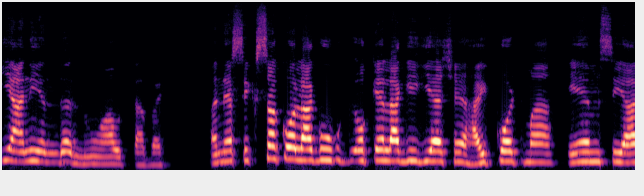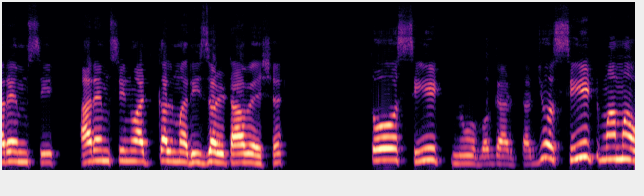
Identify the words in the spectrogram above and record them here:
એ આની અંદર ન આવતા ભાઈ. અને શિક્ષકો લાગુ, ઓકે, લાગી ગયા છે હાઈકોર્ટમાં એએમસી આરએમસી આરએમસી નું આજકાલમાં રિઝલ્ટ આવે છે. તો સીટ નો બગાડતા જો સીટ મામા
